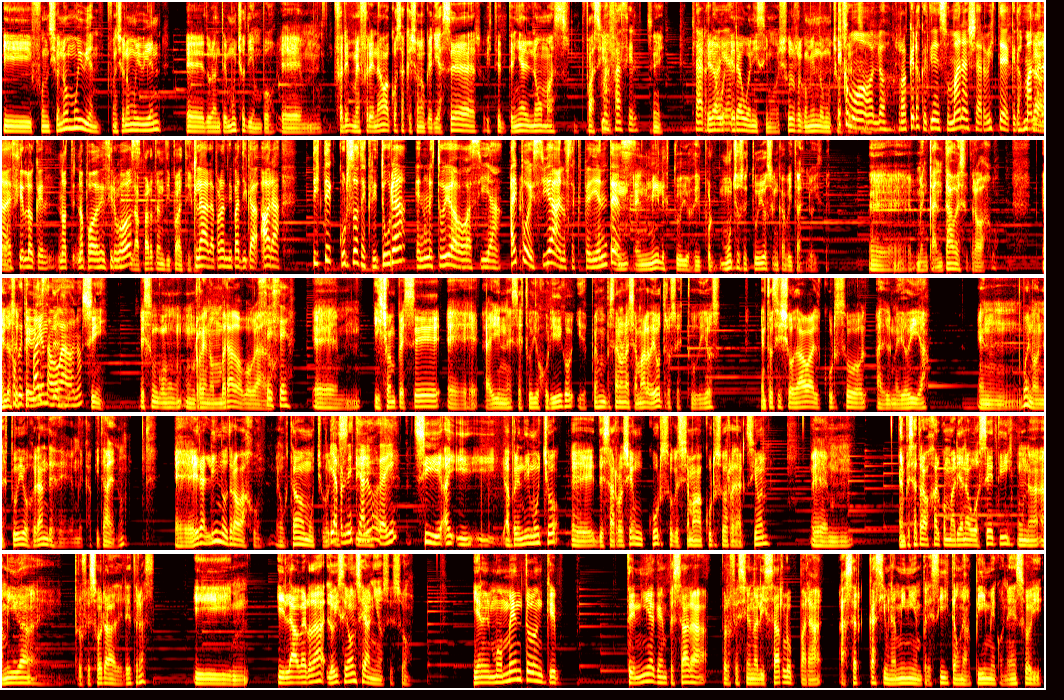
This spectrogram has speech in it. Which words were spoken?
Y funcionó muy bien, funcionó muy bien eh, durante mucho tiempo. Eh, fre- me frenaba cosas que yo no quería hacer, ¿viste? tenía el no más fácil. Más fácil. Sí. Claro. Era, era buenísimo, yo recomiendo mucho. es como eso. los rockeros que tienen su manager, ¿viste? Que los mandan Claro. a decir lo que no, no podés decir vos. la parte antipática. Claro, la parte antipática. Ahora, diste cursos de escritura en un estudio de abogacía. ¿Hay poesía en los expedientes? En, en mil estudios y por muchos estudios en Capital lo hice. Eh, me encantaba ese trabajo. En los Porque tu padre es expedientes- abogado, ¿no? Sí, es un, como un, un renombrado abogado. sí, sí. Eh, y yo empecé eh, ahí en ese estudio jurídico y después me empezaron a llamar de otros estudios. Entonces yo daba el curso al mediodía en, bueno, en estudios grandes de, de Capital, ¿no? Eh, era lindo trabajo, me gustaba mucho. ¿Y aprendiste algo de ahí? Sí, y, aprendí mucho. Eh, desarrollé un curso que se llamaba Curso de Redacción. Em, empecé a trabajar con Mariana Bossetti, una amiga, eh, profesora de letras. Y, y la verdad, lo hice 11 años eso. Y en el momento en que tenía que empezar a profesionalizarlo para hacer casi una mini empresita, una pyme con eso y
